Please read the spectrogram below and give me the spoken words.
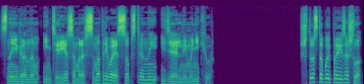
с наигранным интересом рассматривая собственный идеальный маникюр. «Что с тобой произошло?»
